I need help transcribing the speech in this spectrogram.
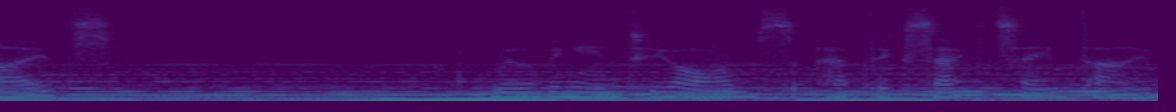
sides, moving into your arms at the exact same time.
